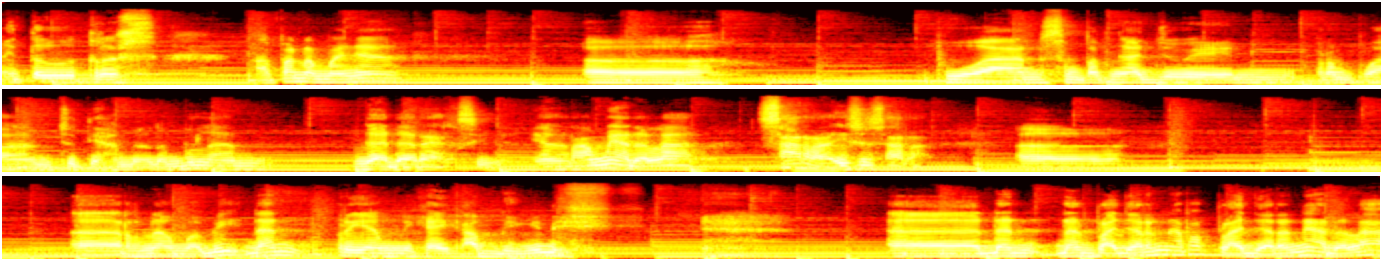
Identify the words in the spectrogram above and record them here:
itu terus apa namanya uh, Puan sempat ngajuin perempuan cuti hamil 6 bulan nggak ada reaksinya yang ramai adalah Sarah isu Sarah uh, uh, rendang babi dan pria menikahi kambing ini uh, dan dan pelajarannya apa pelajarannya adalah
